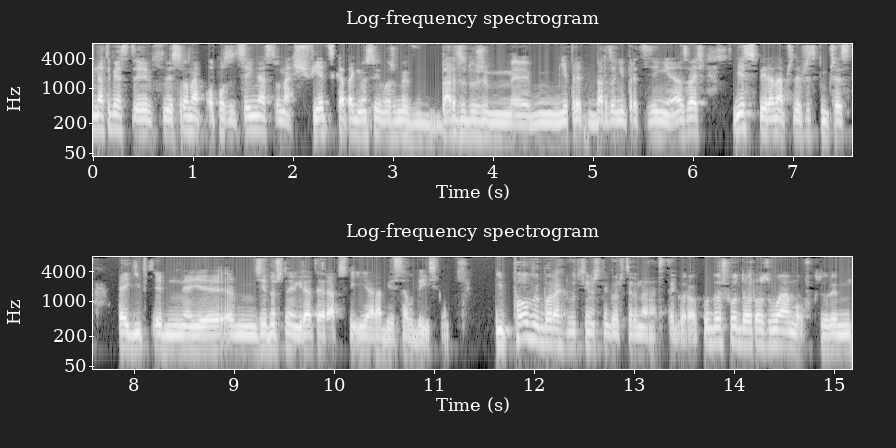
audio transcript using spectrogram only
natomiast e, strona opozycyjna, strona świecka, tak ją sobie możemy w bardzo dużym, niepre, bardzo nieprecyzyjnie nazwać, jest wspierana przede wszystkim przez Egipt, Zjednoczone Emiraty Arabskie i Arabię Saudyjską. I po wyborach 2014 roku doszło do rozłamu, w którym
